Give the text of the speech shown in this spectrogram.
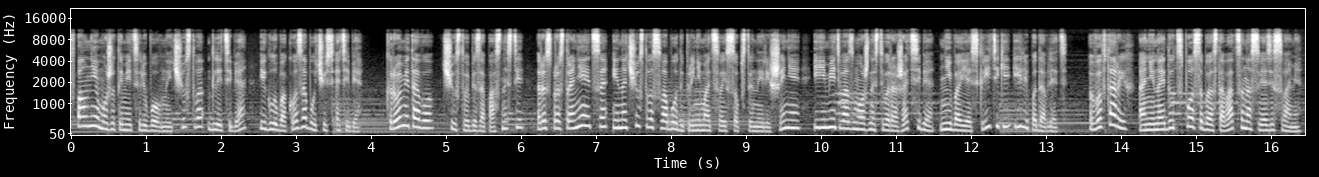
вполне может иметь любовные чувства для тебя и глубоко забочусь о тебе. Кроме того, чувство безопасности распространяется и на чувство свободы принимать свои собственные решения и иметь возможность выражать себя, не боясь критики или подавлять. Во-вторых, они найдут способы оставаться на связи с вами.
